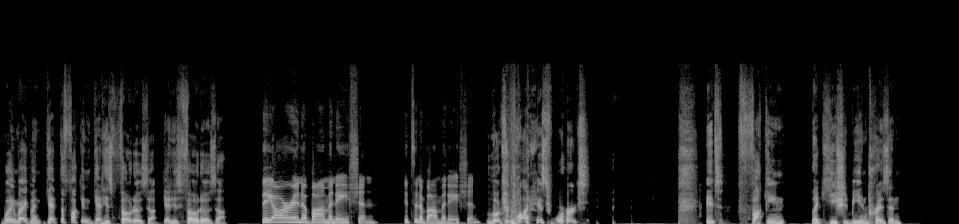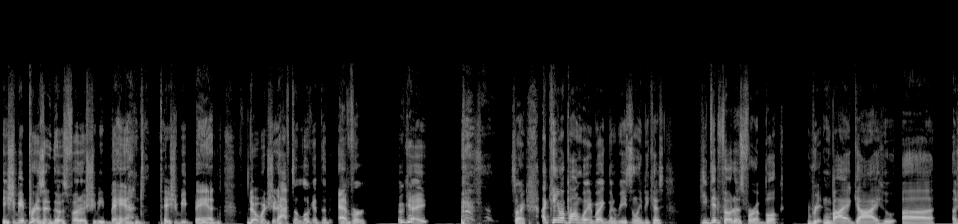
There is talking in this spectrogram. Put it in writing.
William Wegman. Get the fucking get his photos up. Get his photos up. They are an abomination. It's an abomination. Look upon his works. It's fucking like he should be in prison. He should be in prison. Those photos should be banned. They should be banned. No one should have to look at them ever. Okay. Sorry. I came upon William Wegman recently because he did photos for a book written by a guy who, uh, a,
